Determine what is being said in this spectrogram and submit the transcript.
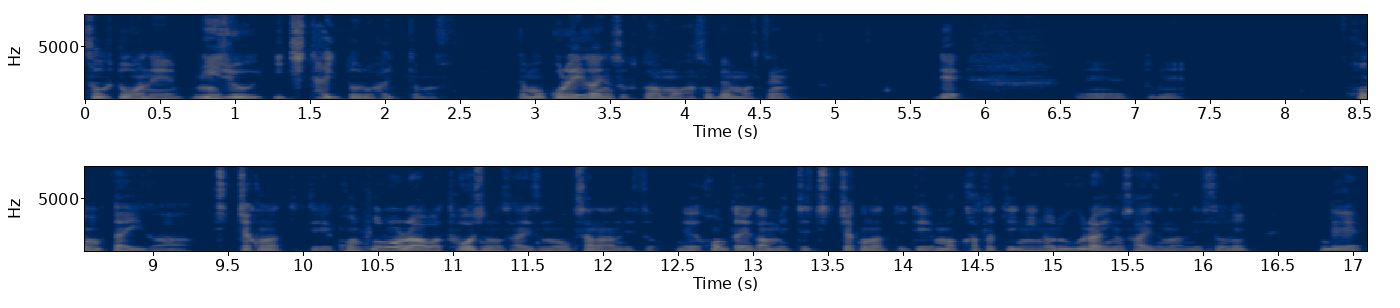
ソフトはね、21タイトル入ってます。でもこれ以外のソフトはもう遊べません。で、えーっとね、本体がちっちゃくなってて、コントローラーは当時のサイズの大きさなんですよ。で、本体がめっちゃちっちゃくなってて、まあ、片手に乗るぐらいのサイズなんですよね。で、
